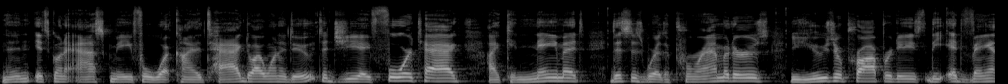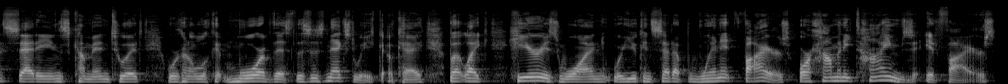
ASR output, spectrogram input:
and then it's going to ask me for what kind of tag do I want to do. It's a GA4 tag. I can name it. This is where the parameters, the user properties, the advanced settings come into it. We're going to look at more of this. This is next week, okay? But like here is one where you can set up when it fires or how many times it fires,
